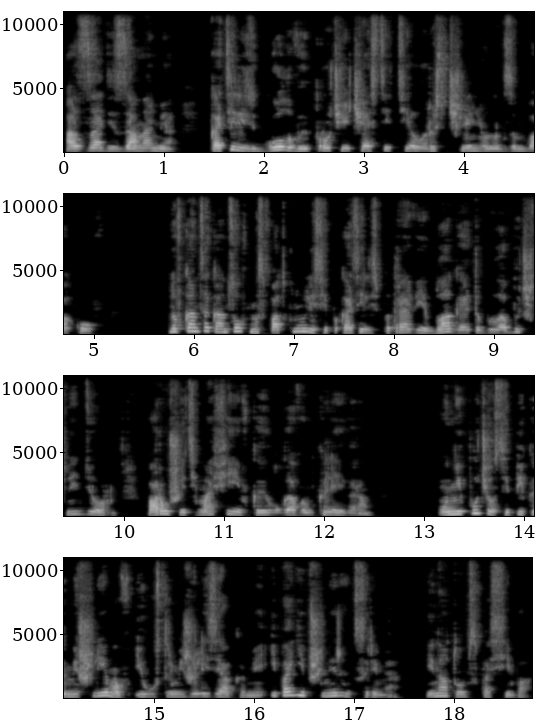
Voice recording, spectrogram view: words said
а сзади, за нами, катились головы и прочие части тела расчлененных зомбаков. Но в конце концов мы споткнулись и покатились по траве, благо это был обычный дерн, поросший Тимофеевкой и луговым клевером. Он не пучился пиками шлемов и острыми железяками и погибшими рыцарями, и на том спасибо.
